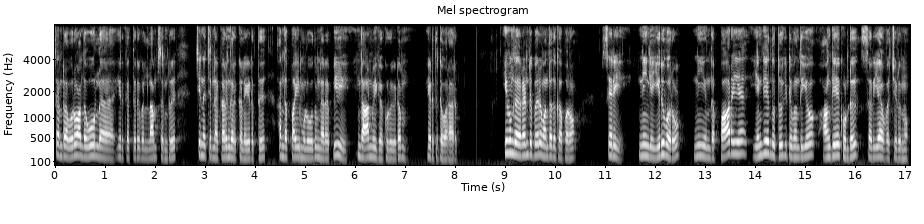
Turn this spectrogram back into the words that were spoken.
சென்றவரும் அந்த ஊரில் இருக்க தெருவெல்லாம் சென்று சின்ன சின்ன கருங்கற்களை எடுத்து அந்த பை முழுவதும் நிரப்பி இந்த ஆன்மீக குருவிடம் எடுத்துகிட்டு வராரு. இவங்க ரெண்டு பேரும் வந்ததுக்கப்புறம் சரி நீங்கள் இருவரும் நீ இந்த பாறையை எங்கேருந்து தூக்கிட்டு வந்தியோ அங்கேயே கொண்டு சரியாக வச்சிடணும்.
